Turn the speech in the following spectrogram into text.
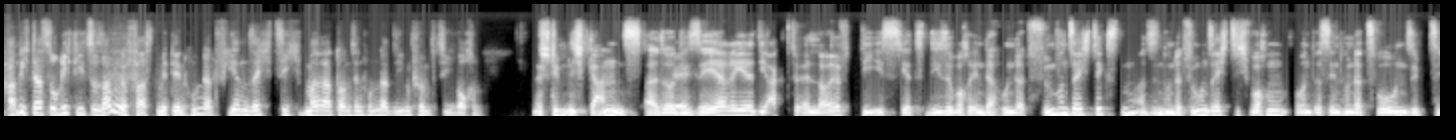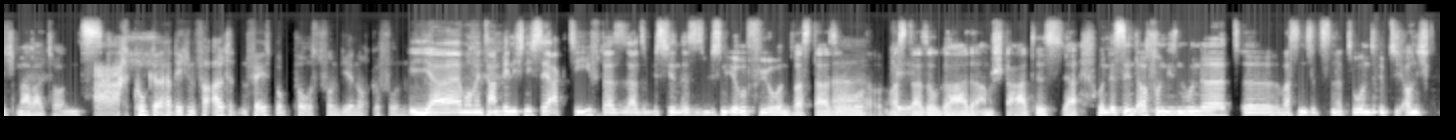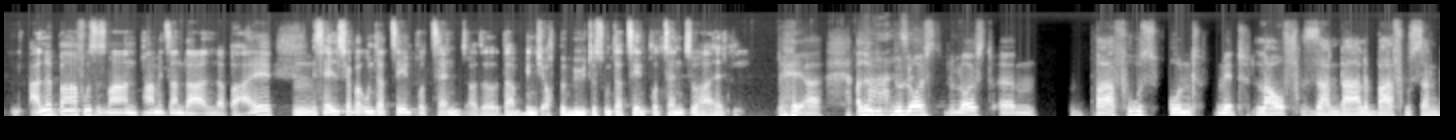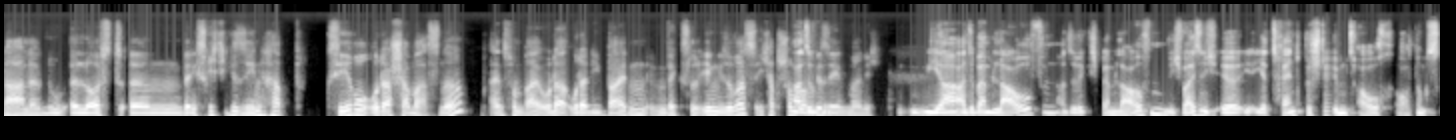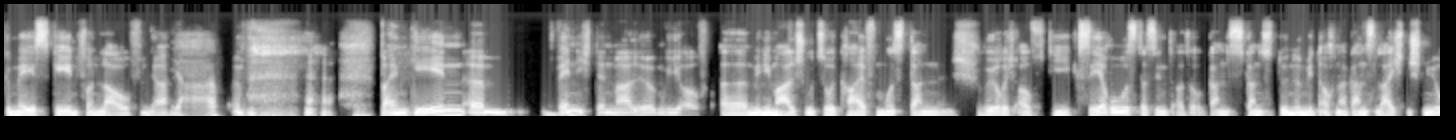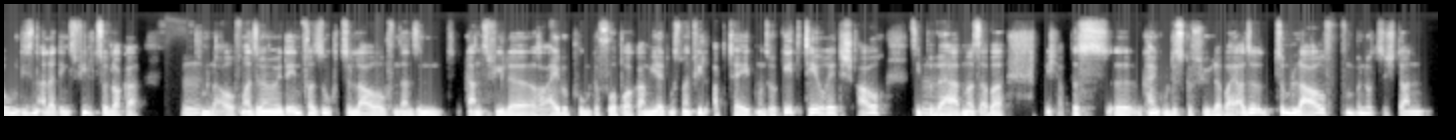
Habe ich das so richtig zusammengefasst mit den 164 Marathons in 157 Wochen? Es stimmt nicht ganz. Also okay. die Serie, die aktuell läuft, die ist jetzt diese Woche in der 165. Also sind 165 Wochen und es sind 172 Marathons. Ach, guck, da hatte ich einen veralteten Facebook-Post von dir noch gefunden. Ja, momentan bin ich nicht sehr aktiv. Das ist also ein bisschen, es ist ein bisschen irreführend, was da so, ah, okay. was da so gerade am Start ist. Ja, und es sind auch von diesen 100, äh, was sind jetzt 172 auch nicht alle barfuß. Es waren ein paar mit Sandalen dabei. Mhm. Es hält sich aber unter 10 Prozent. Also da bin ich auch bemüht, es unter 10 Prozent zu halten. Ja, also du, du, läufst, du läufst ähm, barfuß und mit Laufsandale, Barfußsandale. Du äh, läufst, ähm, wenn ich es richtig gesehen habe, Xero oder Shamas, ne? Eins von beiden oder, oder die beiden im Wechsel, irgendwie sowas? Ich habe es schon also, mal gesehen, meine ich. Ja, also beim Laufen, also wirklich beim Laufen, ich weiß nicht, ihr, ihr trennt bestimmt auch ordnungsgemäß Gehen von Laufen, ja. Ja. beim Gehen ähm, wenn ich denn mal irgendwie auf äh, Minimalschuh zurückgreifen muss, dann schwöre ich auf die Xeros. Das sind also ganz, ganz dünne mit auch einer ganz leichten Schnürung. Die sind allerdings viel zu locker mhm. zum Laufen. Also wenn man mit denen versucht zu laufen, dann sind ganz viele Reibepunkte vorprogrammiert, muss man viel abtapen und so. Geht theoretisch auch. Sie mhm. bewerben es, aber ich habe das äh, kein gutes Gefühl dabei. Also zum Laufen benutze ich dann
